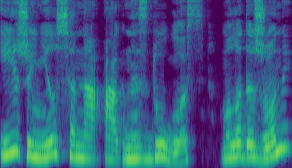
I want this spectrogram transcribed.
и женился на Агнес Дуглас. Молодожены,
